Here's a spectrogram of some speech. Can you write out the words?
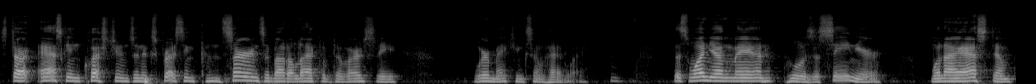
start asking questions and expressing concerns about a lack of diversity, we're making some headway. This one young man who was a senior, when I asked him,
